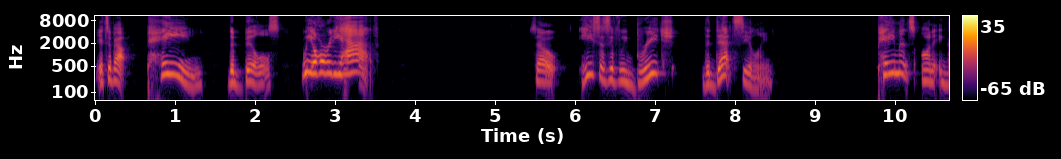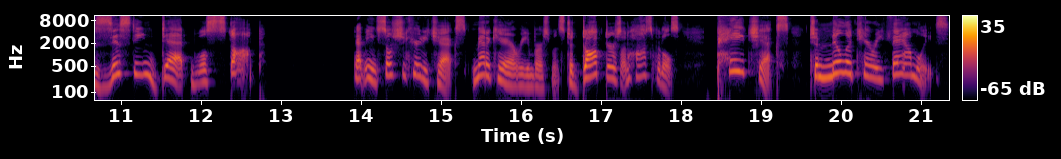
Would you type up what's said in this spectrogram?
It's about paying the bills we already have. So he says if we breach the debt ceiling, payments on existing debt will stop. That means Social Security checks, Medicare reimbursements to doctors and hospitals, paychecks to military families.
